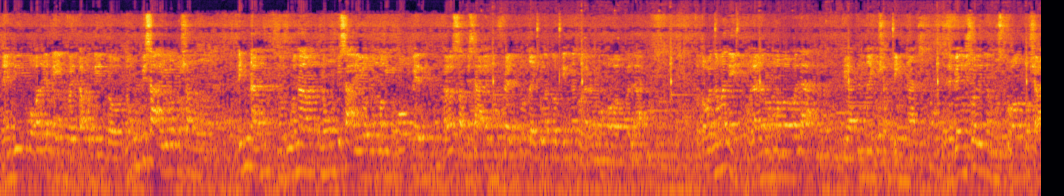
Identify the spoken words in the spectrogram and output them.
Na hindi ko alam, may invite ako dito. Nung umpisa, ayaw ko siyang tingnan, nung una, nung umpisa ayaw nung maging open, pero sabi sa akin ng friend ko, try ko lang ito tingnan, wala namang mawawala. Totoo naman eh, wala namang mawawala. Kaya tinry ko siyang tingnan. And eventually, nagustuhan ko siya.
